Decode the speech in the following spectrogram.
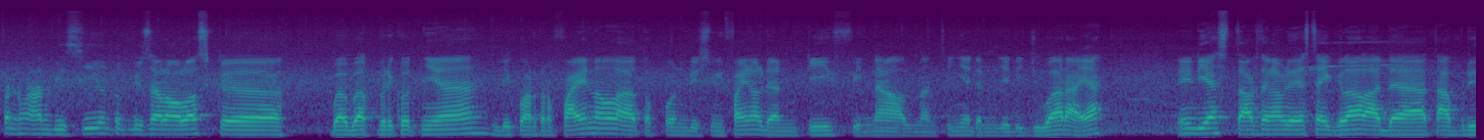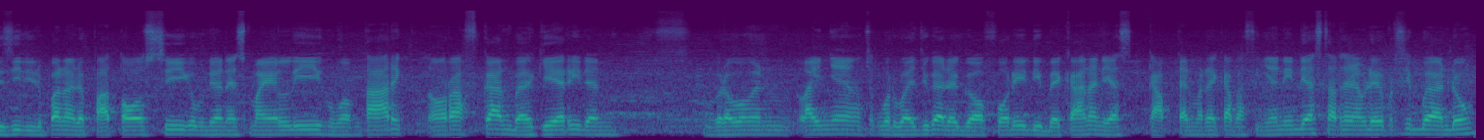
penuh ambisi untuk bisa lolos ke babak berikutnya di quarter final ataupun di semifinal dan di final nantinya dan menjadi juara ya. Ini dia starting dari Esteglal ada Tabrizi di depan ada Patosi kemudian Esmaili, Humam Tarik, Norafkan, Bageri dan beberapa pemain lainnya yang cukup berbahaya juga ada Gavori di bek kanan ya kapten mereka pastinya ini dia starter dari Persib Bandung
